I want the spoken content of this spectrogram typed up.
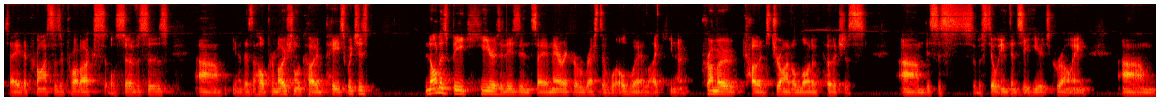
say, the prices of products or services. Um, you know, there's the whole promotional code piece, which is not as big here as it is in, say, America or rest of the world, where like you know, promo codes drive a lot of purchase. Um, this is sort of still infancy here; it's growing. Um,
